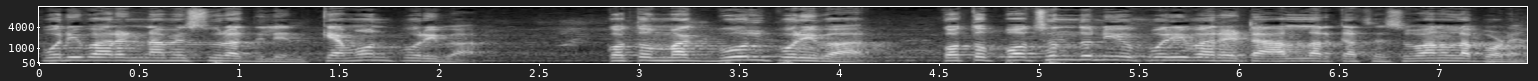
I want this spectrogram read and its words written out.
পরিবারের নামে সুরা দিলেন। কেমন পরিবার? কত মকবুল পরিবার। কত পছন্দনীয় পরিবার এটা আল্লাহর কাছে, সুবহানাল্লাহ পড়েন।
